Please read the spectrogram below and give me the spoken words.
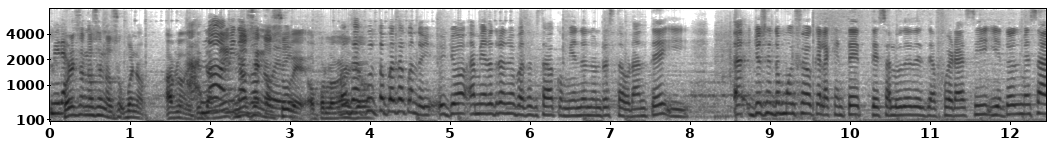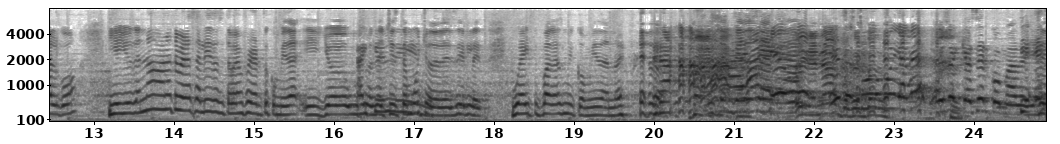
Mira. por eso no se nos sube. Bueno, hablo de ti Ah, mí también. No, se nos bebé. sube, o por lo menos O sea, yo. justo pasa cuando yo, yo- a mí el otro día me pasó que estaba comiendo en un restaurante y eh, yo siento muy feo que la gente te salude desde afuera así y entonces me salgo y ellos de no, no te hubieras salido, se te va a enfriar tu comida y yo uso Ay, ese chiste lindo. mucho de decirles, güey, tú pagas mi comida, no hay pedo. Oye, no, pues entonces- muy, a ver, eso hay que hacer, comadre. Sí,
